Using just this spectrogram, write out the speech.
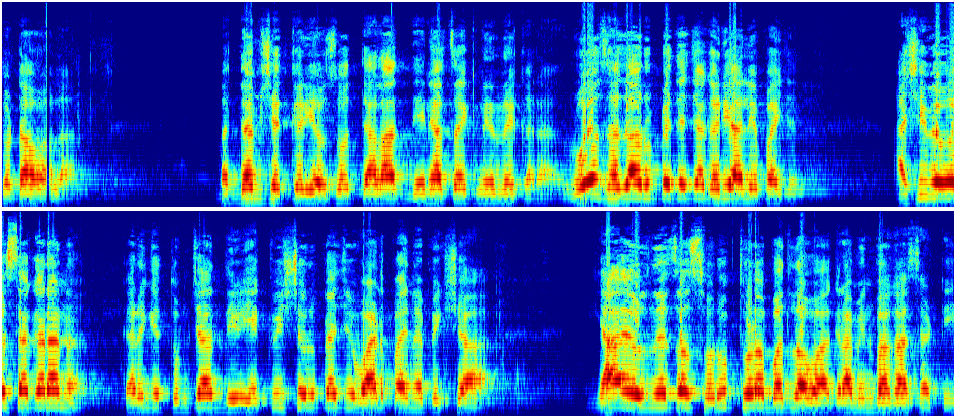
छोटावाला मध्यम शेतकरी असो त्याला देण्याचा एक निर्णय करा. रोज हजार रुपये त्याच्या घरी आले पाहिजेत. अशी व्यवस्था करा ना. कारण की तुमच्या एकवीसशे रुपयाची वाढ पाहण्यापेक्षा या योजनेचं स्वरूप थोडं बदलावा ग्रामीण भागासाठी.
